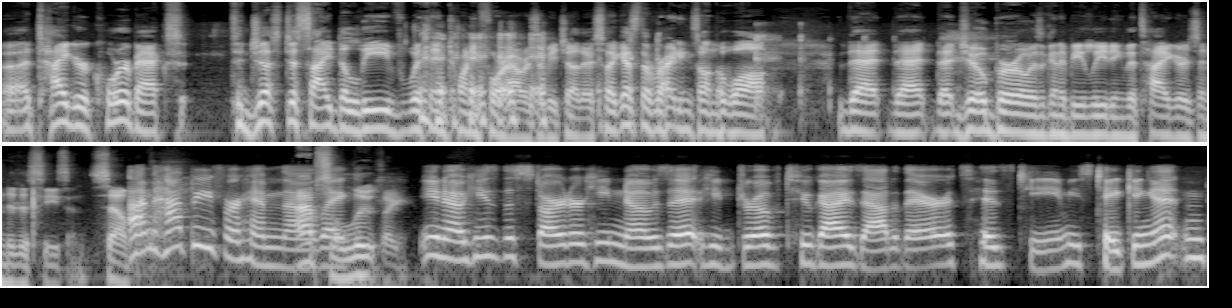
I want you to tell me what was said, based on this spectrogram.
uh, Tiger quarterbacks to just decide to leave within 24 hours of each other. So I guess the writing's on the wall that that that Joe Burrow is going to be leading the Tigers into the season. So I'm happy for him though. Absolutely. Like, you know, he's the starter. He knows it. He drove two guys out of there. It's his team. He's taking it, and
